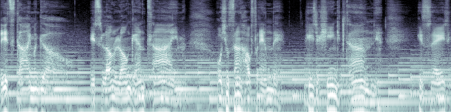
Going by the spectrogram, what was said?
It's time ago. It's long, long and time. おしゅさんハウスエンで、ひじひんぎたん。He said,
